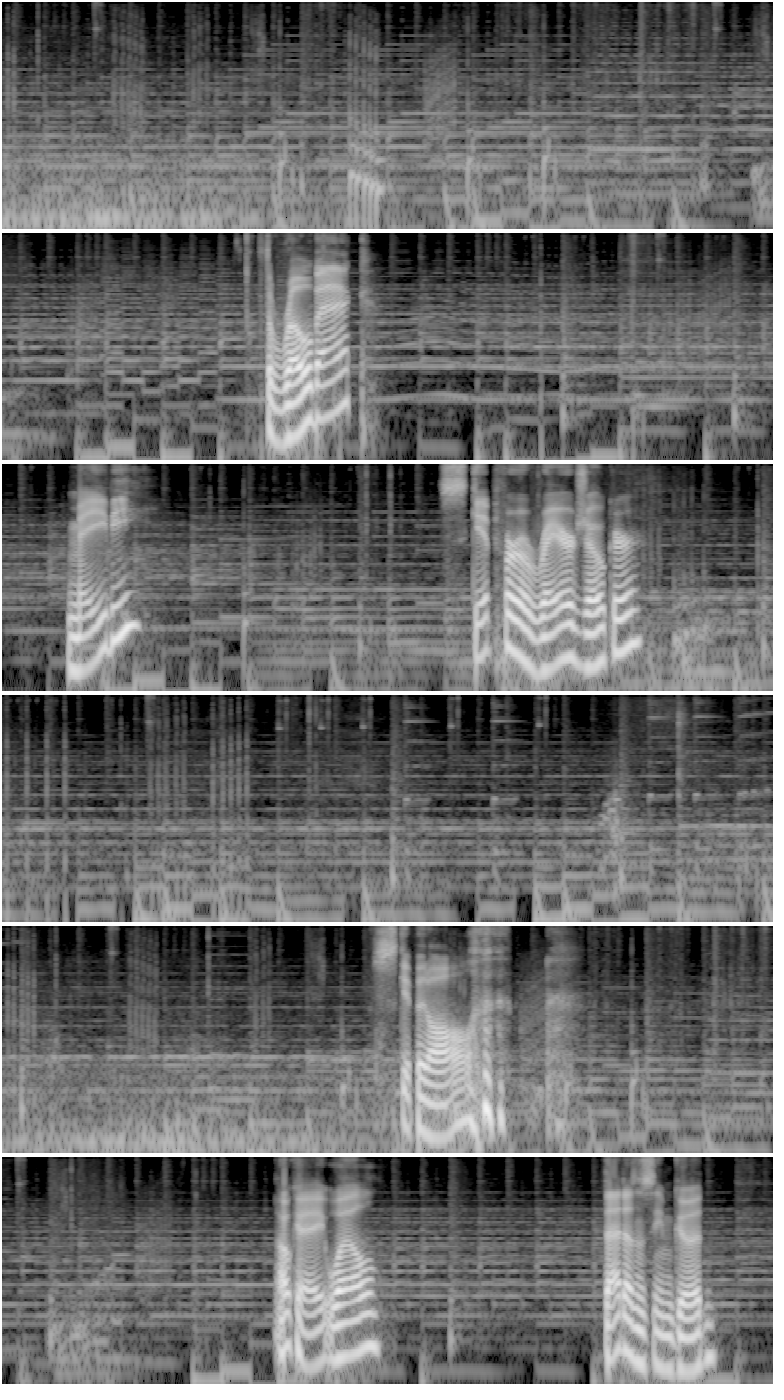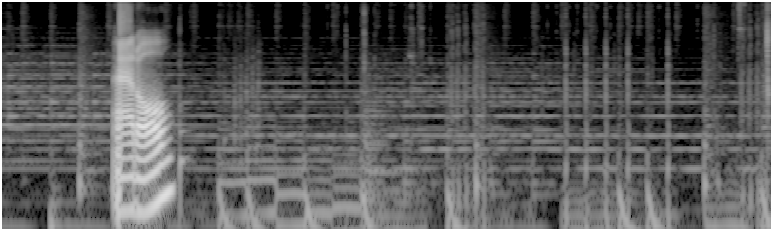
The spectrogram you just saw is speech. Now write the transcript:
Throwback? Maybe? Skip for a rare Joker? Skip it all. okay, well... That doesn't seem good. At all.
